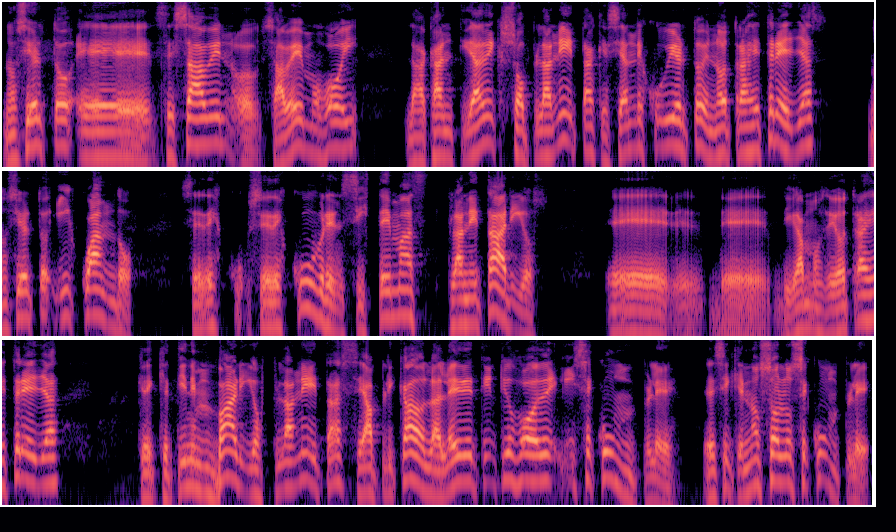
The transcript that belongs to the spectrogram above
¿No es cierto? Eh, se saben, o sabemos hoy, la cantidad de exoplanetas que se han descubierto en otras estrellas, ¿no es cierto? Y cuando se, descubren sistemas planetarios, eh, de, digamos, de otras estrellas, que, tienen varios planetas, se ha aplicado la ley de Titius Bode y se cumple. Es decir, que no solo se cumple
